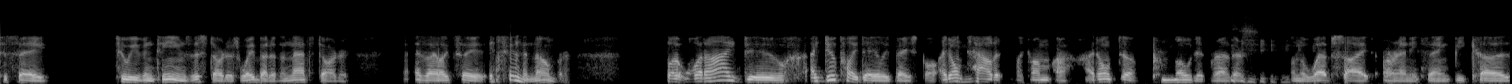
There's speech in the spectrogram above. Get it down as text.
to say two even teams. This starter is way better than that starter. As I like to say, it's in the number. But what I do, I do play daily baseball. I don't mm-hmm. tout it like I'm. Uh, I don't uh, promote it rather on the website or anything because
